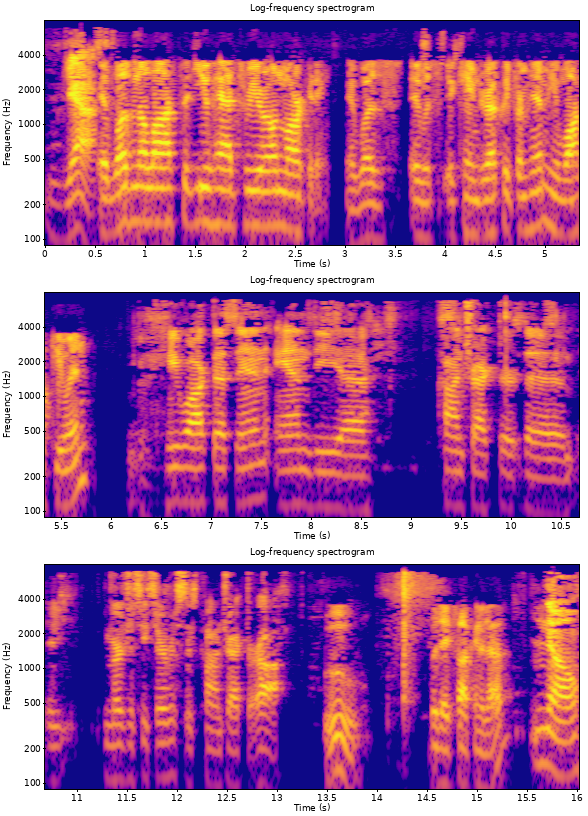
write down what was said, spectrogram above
Yeah. It wasn't a loss that you had through your own marketing. It was, it was, it came directly from him. He walked you in. He walked us in and the uh, contractor, the emergency services contractor off. Ooh, were they fucking it up? No,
